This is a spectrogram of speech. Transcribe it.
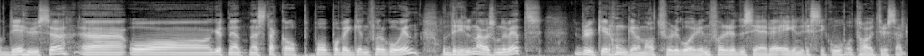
det huset, eh, og guttene og jentene stacka opp på, på, veggen for å gå inn. Og drillen er jo som du vet, du bruker håndgranat før du går inn for å redusere egen risiko og ta ut trusselen.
